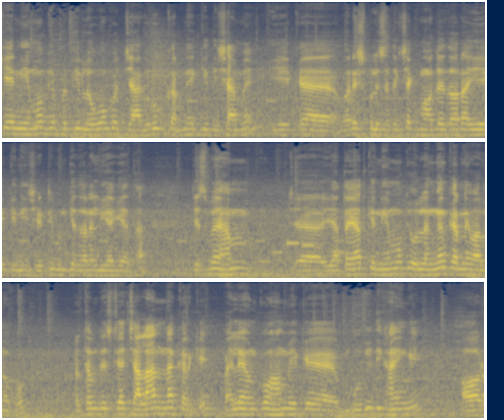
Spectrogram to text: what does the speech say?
के नियमों के प्रति लोगों को जागरूक करने की दिशा में ये एक वरिष्ठ पुलिस अधीक्षक महोदय द्वारा ये एक इनिशिएटिव उनके द्वारा लिया गया था जिसमें हम यातायात के नियमों के उल्लंघन करने वालों को प्रथम दृष्टया चालान न करके पहले उनको हम एक मूवी दिखाएँगे और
